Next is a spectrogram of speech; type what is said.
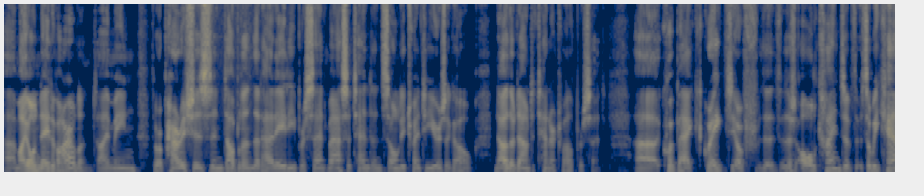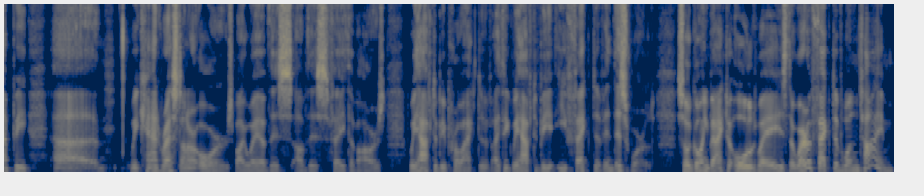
uh, my own native Ireland. I mean, there were parishes in Dublin that had 80% mass attendance only 20 years ago. Now they're down to 10 or 12%. Uh, Quebec, great, you know, there's all kinds of, so we can't be, uh, we can't rest on our oars by way of this, of this faith of ours. We have to be proactive. I think we have to be effective in this world so going back to old ways that were effective one time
